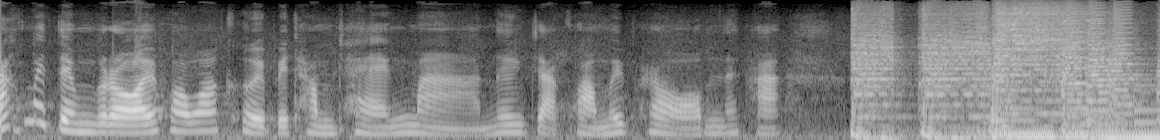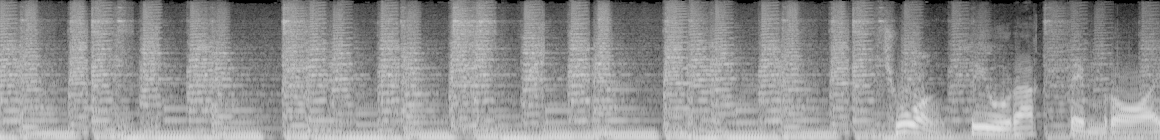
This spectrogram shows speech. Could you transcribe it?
รักไม่เต็มร้อยเพราะว่าเคยไปทำแท้งมาเนื่องจากความไม่พร้อมนะคะ ช่วงติวรักเต็มร้อย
